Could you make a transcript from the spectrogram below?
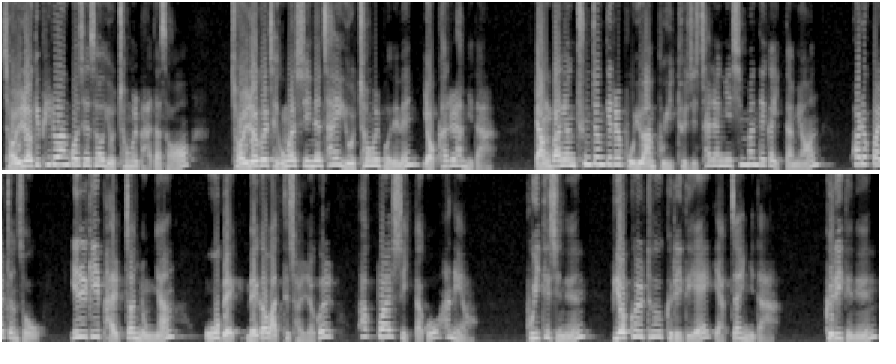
전력이 필요한 곳에서 요청을 받아서 전력을 제공할 수 있는 차의 요청을 보내는 역할을 합니다. 양방향 충전기를 보유한 V2G 차량이 10만 대가 있다면 화력발전소 1기 발전 용량 500메가와트 전력을 확보할 수 있다고 하네요. VTG는 비어클 투 그리드의 약자입니다. 그리드는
